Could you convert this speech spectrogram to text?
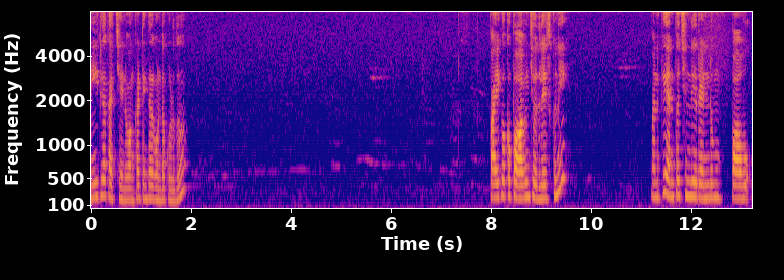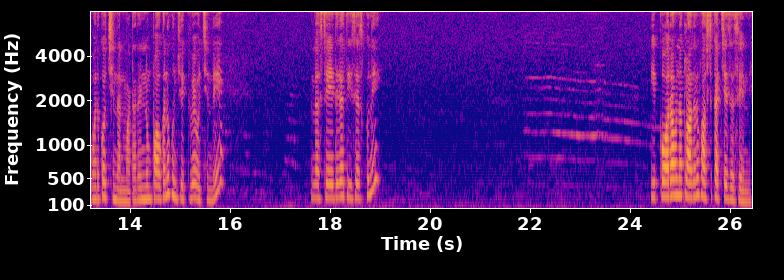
నీట్గా కట్ చేయండి వంక టింకరగా ఉండకూడదు. పైకి ఒక పావించి వదిలేసుకుని మనకి ఎంత వచ్చింది రెండు పావు వరకు వచ్చింది అనమాట రెండు పావు కన్నా కొంచెం ఎక్కువే వచ్చింది. ఇలా స్ట్రైట్గా తీసేసుకుని ఈ కూర ఉన్న క్లాత్ని ఫస్ట్ కట్ చేసేసేయండి.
